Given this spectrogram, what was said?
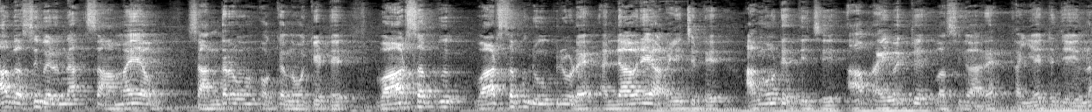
ആ ബസ് വരുന്ന സമയവും സന്ദർഭവും ഒക്കെ നോക്കിയിട്ട് വാട്സപ്പ് വാട്സപ്പ് ഗ്രൂപ്പിലൂടെ എല്ലാവരെയും അറിയിച്ചിട്ട് അങ്ങോട്ട് എത്തിച്ച് ആ പ്രൈവറ്റ് ബസ്സുകാരെ കയ്യേറ്റം ചെയ്യുന്ന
